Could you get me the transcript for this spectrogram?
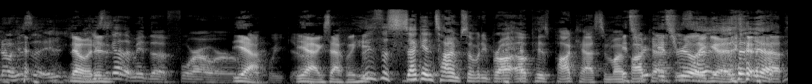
No, he's, a, he, No, it he's is- the guy that made the four-hour yeah. work week. yeah, exactly. This is the second time somebody brought up his podcast in my It's re- podcast. it's really good. yeah,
